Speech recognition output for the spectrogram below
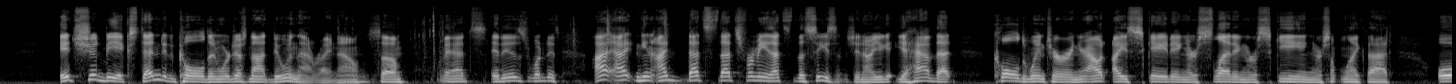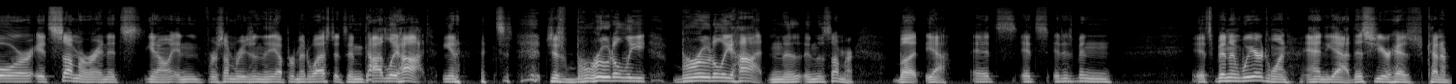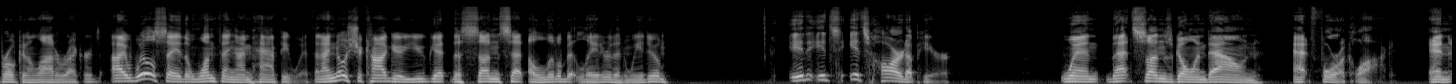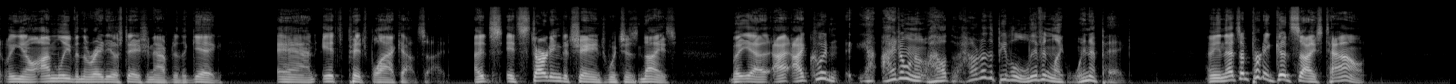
it should be extended cold, and we're just not doing that right now. So it's it is what it is. I I know I that's that's for me. That's the seasons. You know, you you have that cold winter, and you're out ice skating or sledding or skiing or something like that. Or it's summer and it's you know, and for some reason the upper Midwest it's ungodly hot. You know, it's just brutally, brutally hot in the in the summer. But yeah, it's it's it has been it's been a weird one. And yeah, this year has kind of broken a lot of records. I will say the one thing I'm happy with, and I know Chicago, you get the sunset a little bit later than we do. It, it's it's hard up here when that sun's going down at four o'clock. And you know, I'm leaving the radio station after the gig and it's pitch black outside. It's it's starting to change, which is nice. But yeah, I, I couldn't I don't know how how do the people live in like Winnipeg? I mean, that's a pretty good sized town.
